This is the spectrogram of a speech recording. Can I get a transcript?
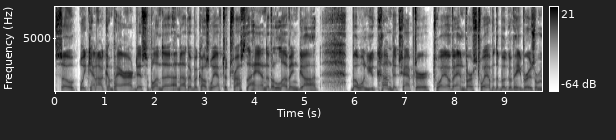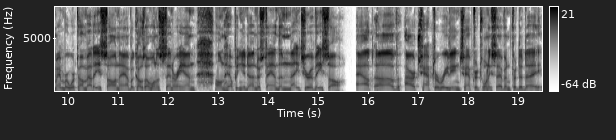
So we cannot compare our discipline to another because we have to trust the hand of a loving God. But when you come to chapter 12 and verse 12 of the book of Hebrews, remember we're talking about Esau now because I want to center in on helping you to understand the nature of Esau out of our chapter reading, chapter 27 for today,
